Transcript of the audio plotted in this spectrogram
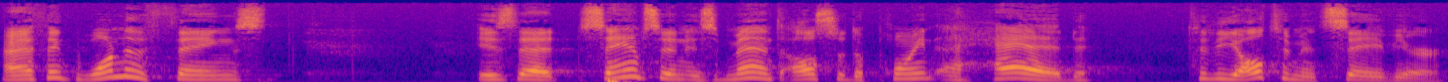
And I think one of the things is that Samson is meant also to point ahead to the ultimate Savior.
